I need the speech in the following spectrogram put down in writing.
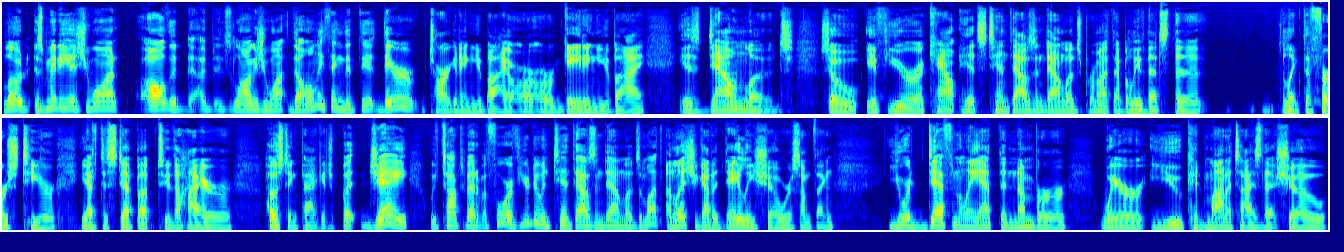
Load as many as you want all the uh, as long as you want. The only thing that they're targeting you by or, or gating you by is downloads. So if your account hits 10,000 downloads per month i believe that's the like the first tier. You have to step up to the higher hosting package. But Jay, we've talked about it before. If you're doing 10,000 downloads a month, unless you got a daily show or something, you're definitely at the number where you could monetize that show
